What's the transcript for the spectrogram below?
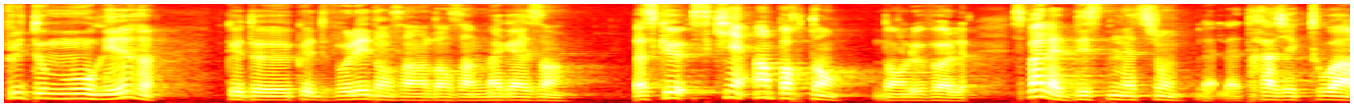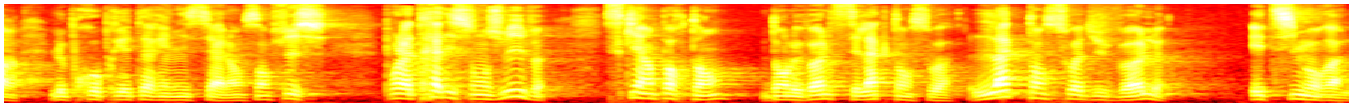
Plutôt mourir que de, que de voler dans un, dans un magasin. Parce que ce qui est important dans le vol, ce n'est pas la destination, la, trajectoire, le propriétaire initial, on s'en fiche. Pour la tradition juive, ce qui est important dans le vol, c'est l'acte en soi. L'acte en soi du vol est immoral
